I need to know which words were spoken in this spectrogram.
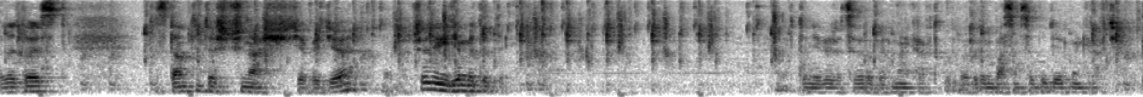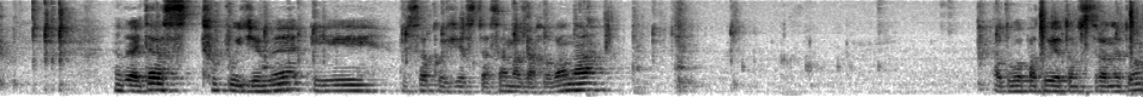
Ale to jest... To z tamtym też 13 będzie. Dobra, czyli idziemy tutaj. To nie wierzę, co robię w Minecraft, kurwa, gram basen sobie buduję w Minecrafcie. Dobra, i teraz tu pójdziemy i wysokość jest ta sama zachowana. Odłopatuję tą stronę tu.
